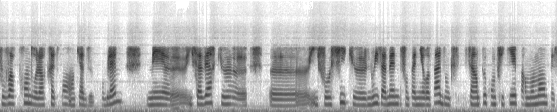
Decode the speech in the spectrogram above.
pouvoir prendre leur traitement en cas de problème. Mais euh, il s'avère que euh, euh, il faut aussi que Louise amène son panier repas, donc c'est un peu compliqué par moment parce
